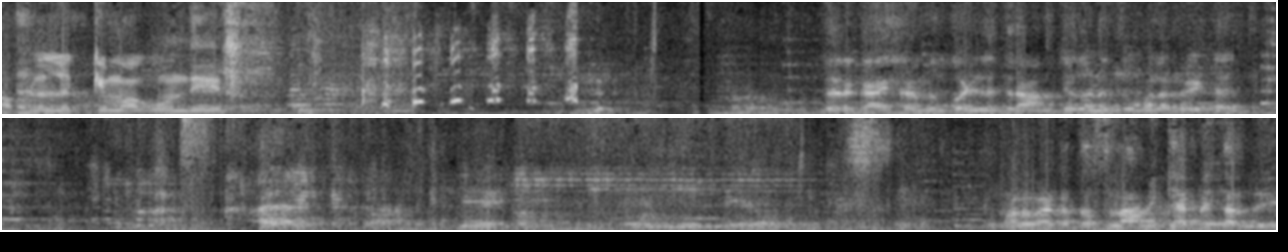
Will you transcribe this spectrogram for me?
आपल्याला नक्की मागवून देईल. जर काय कमी पडलं तर आमच्याकडे तुम्हाला भेटेल. तुम्हाला वाटत असलं आम्ही कॅफेत आलोय.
